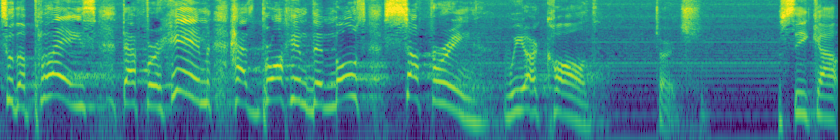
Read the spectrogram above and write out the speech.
to the place that for him has brought him the most suffering. We are called church. Seek out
